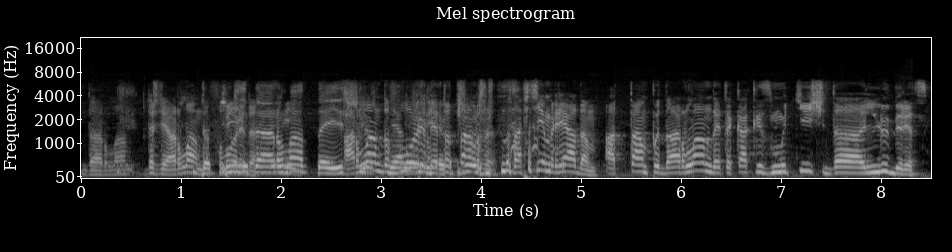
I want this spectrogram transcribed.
До Орландо. Подожди, Орландо, Флорида. до Орландо и Орландо, Флорида, это там же, совсем рядом. От Тампы до Орландо это как из Мытищ до Люберец.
